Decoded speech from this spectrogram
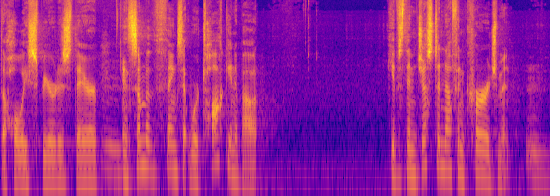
the Holy Spirit is there. Mm. And some of the things that we're talking about gives them just enough encouragement mm.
